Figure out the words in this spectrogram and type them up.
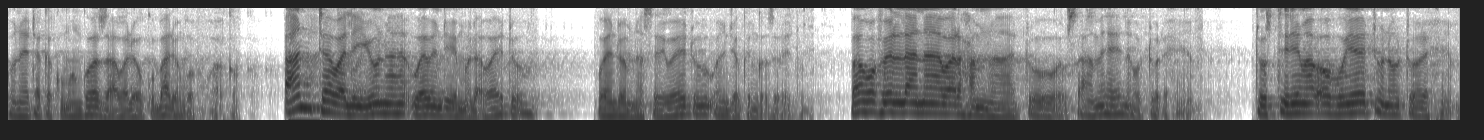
unataka kumuongoza waliokubali ongofu wako. Anta waliyuna wewe ndiye mola wetu. Wewe ndio mnasiri wetu wewe ndiye kiongozi wetu faghfir lana warhamna tusamehe na uturehemu tustiri maovu yetu na uturehemu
